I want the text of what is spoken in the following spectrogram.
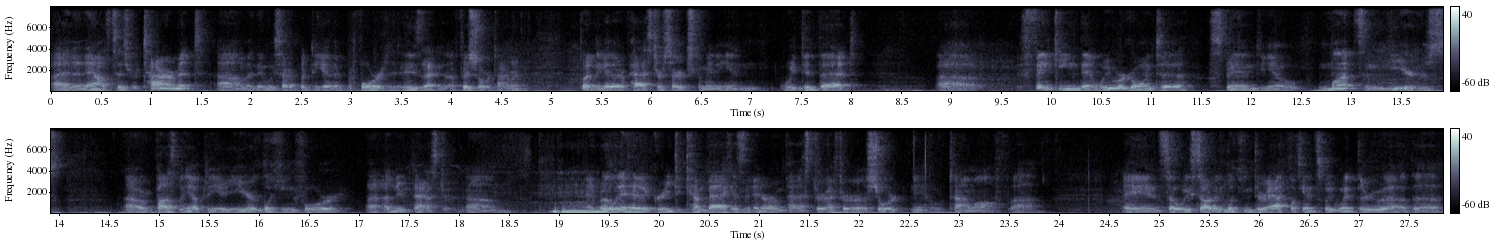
and announced his retirement. Um, and then we started putting together before his official retirement putting together a pastor search committee, and we did that uh, thinking that we were going to spend you know months and years, uh, possibly up to a year, looking for a, a new pastor. Um, mm-hmm. And Brother Lynn had agreed to come back as an interim pastor after a short you know time off. Uh, and so we started looking through applicants. We went through uh, the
